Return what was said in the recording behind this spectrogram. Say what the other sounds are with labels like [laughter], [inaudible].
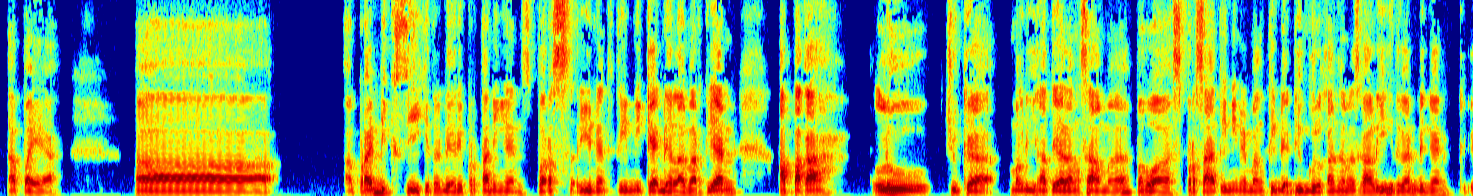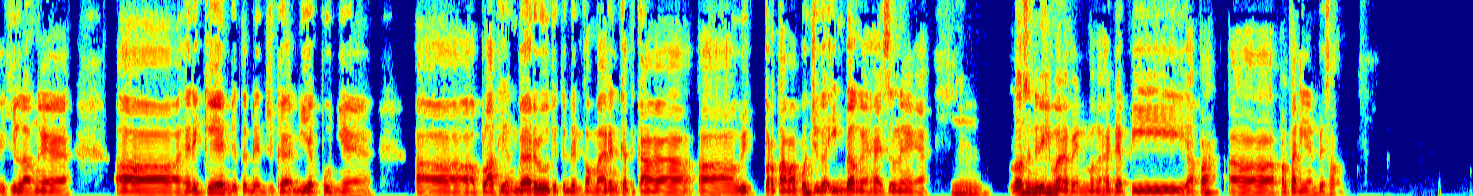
apa ya uh, prediksi gitu dari pertandingan Spurs United ini kayak dalam artian apakah lu juga melihat hal yang sama bahwa Spurs saat ini memang tidak diunggulkan sama sekali gitu kan dengan hilangnya uh, Harry Kane gitu dan juga dia punya uh, pelatih yang baru gitu dan kemarin ketika uh, week pertama pun juga imbang ya hasilnya ya. Hmm. Lo sendiri gimana, Vin, menghadapi apa uh, pertandingan besok?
